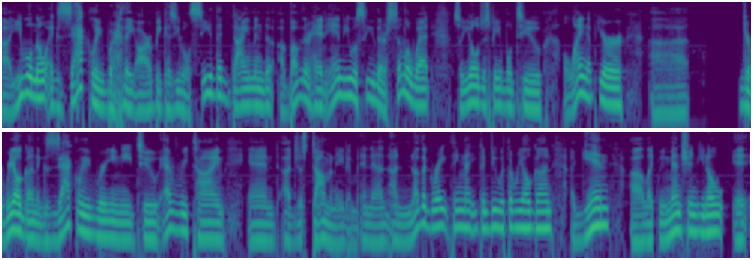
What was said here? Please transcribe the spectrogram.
uh, you will know exactly where they are because you will see the diamond above their head and you will see their silhouette so you'll just be able to line up your uh, your railgun exactly where you need to every time and uh, just dominate them. And then another great thing that you can do with the railgun, again, uh, like we mentioned, you know, it,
